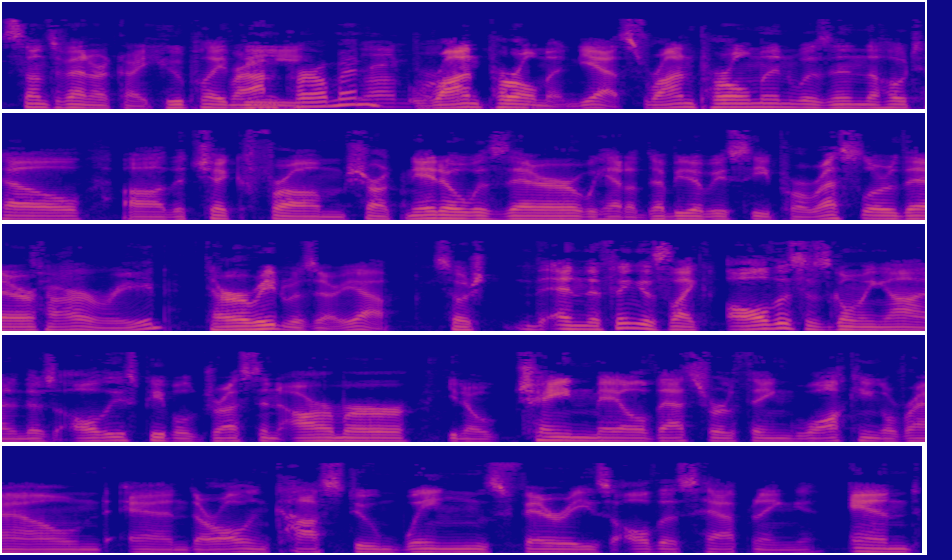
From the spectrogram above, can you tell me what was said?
Sons of Anarchy. Who played Ron the Perlman. Ron Perlman. Ron Perlman, yes. Ron Perlman was in the hotel. Uh, the chick from Sharknado was there. We had a WWC pro wrestler there. Tara Reid. Tara Reid was there, yeah. So, and the thing is, like, all this is going on, and there's all these people dressed in armor, you know, chainmail, that sort of thing, walking around, and they're all in costume, wings, fairies, all this happening. And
